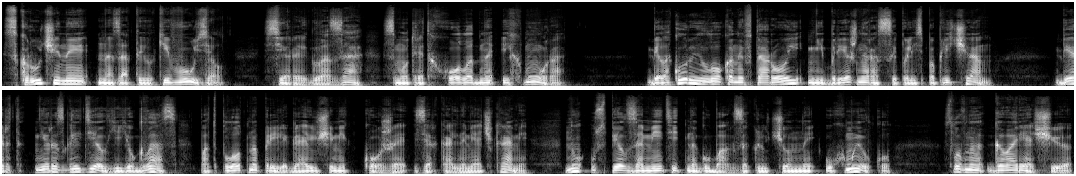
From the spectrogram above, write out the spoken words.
скручены на затылке в узел. Серые глаза смотрят холодно и хмуро. Белокурые локоны второй небрежно рассыпались по плечам. Берт не разглядел ее глаз под плотно прилегающими к коже зеркальными очками, но успел заметить на губах заключенной ухмылку, словно говорящую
